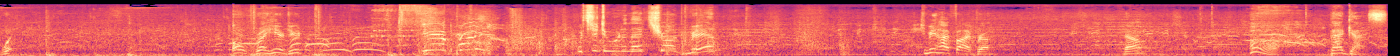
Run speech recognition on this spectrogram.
What? Oh, right here, dude. Yeah, buddy! What you doing in that trunk, man? Give me a high five, bro. No? Oh, bad guys.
